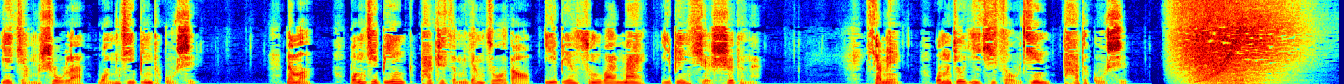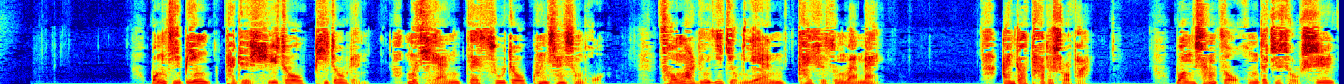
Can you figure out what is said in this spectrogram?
也讲述了王继兵的故事。那么，王继兵他是怎么样做到一边送外卖一边写诗的呢？下面我们就一起走进他的故事。王继兵他是徐州邳州人，目前在苏州昆山生活。从二零一九年开始送外卖。按照他的说法，网上走红的这首诗《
